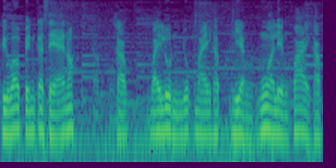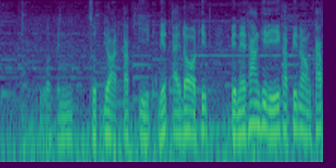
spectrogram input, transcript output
ถือว่าเป็นกระแสเนาะครับผมครับวัยรุ่นยุคใหม่ครับเลี้ยงงัวเลี้ยงควายครับ ถือว่าเป็นสุดยอดครับอีกเด็ดไอดอลที่เป็นในทางที่ดีครับพี่น้องครับ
